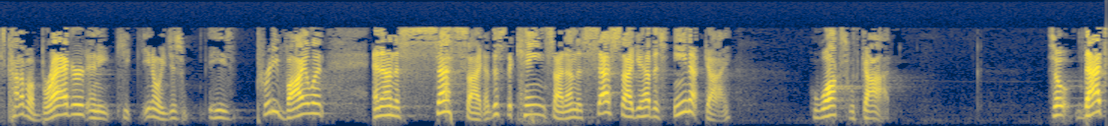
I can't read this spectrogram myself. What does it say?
he's kind of a braggart and he, he you know, he just, he's pretty violent. And on the Seth side, this is the Cain side, on the Seth side, you have this Enoch guy who walks with God. So that's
